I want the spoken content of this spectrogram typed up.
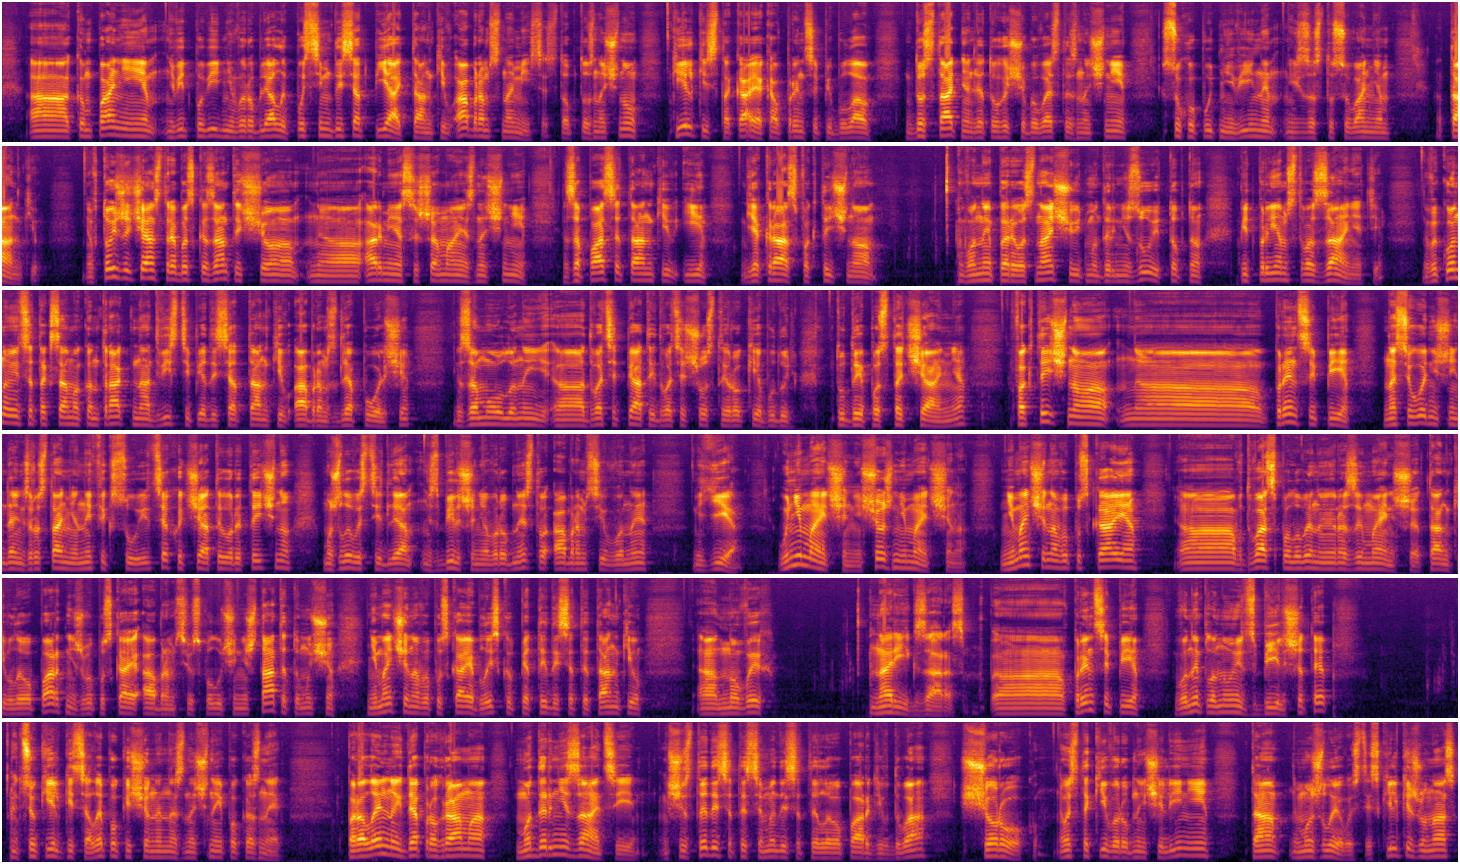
компанії відповідні виробляли по 75 танків Абрамс на місяць, тобто значну кількість, така, яка в принципі була достатня для того, щоб вести значні сухопутні війни із застосуванням танків. В той же час треба сказати, що е, армія США має значні запаси танків, і якраз фактично вони переоснащують, модернізують, тобто підприємства зайняті. Виконується так само контракт на 250 танків Абрамс для Польщі. Замовлений 25-26 роки будуть туди постачання. Фактично, е, в принципі, на сьогоднішній день зростання не фіксується, хоча теоретично можливості для збільшення виробництва Абрамсів вони є. У Німеччині, що ж Німеччина? Німеччина випускає а, в 2,5 рази менше танків Леопард, ніж випускає Абрамсів Сполучені Штати, тому що Німеччина випускає близько 50 танків а, нових на рік зараз. А, в принципі, вони планують збільшити цю кількість, але поки що не незначний показник. Паралельно йде програма модернізації 60-70 леопардів 2 щороку. Ось такі виробничі лінії та можливості. Скільки ж у нас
